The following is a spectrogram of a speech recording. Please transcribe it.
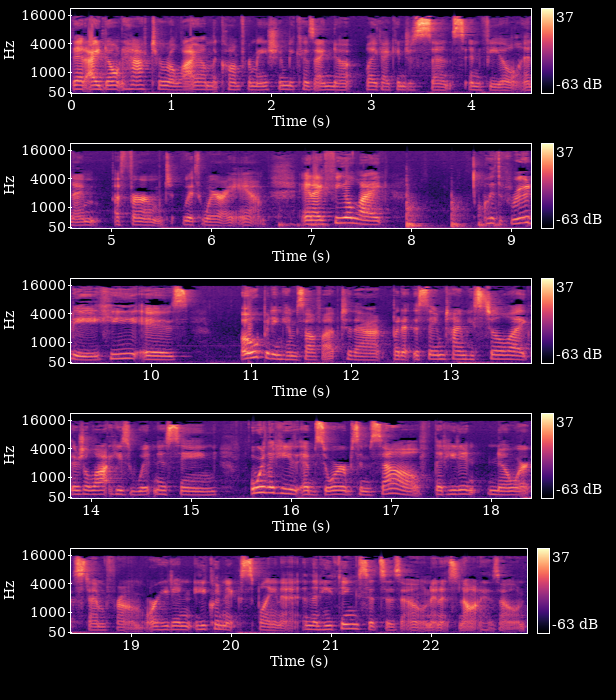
that I don't have to rely on the confirmation because I know, like, I can just sense and feel, and I'm affirmed with where I am. And I feel like with Rudy, he is opening himself up to that, but at the same time, he's still like, there's a lot he's witnessing or that he absorbs himself that he didn't know where it stemmed from or he didn't he couldn't explain it. And then he thinks it's his own and it's not his own.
